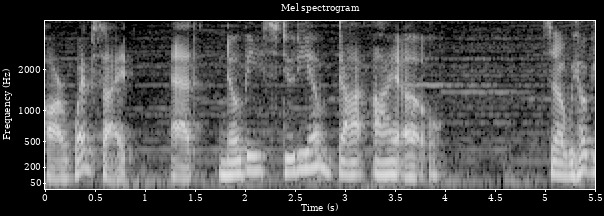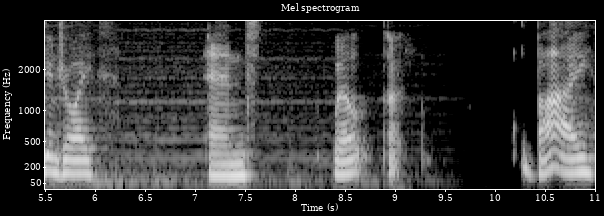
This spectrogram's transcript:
our website at novistudio.io. So we hope you enjoy, and well, uh, bye.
